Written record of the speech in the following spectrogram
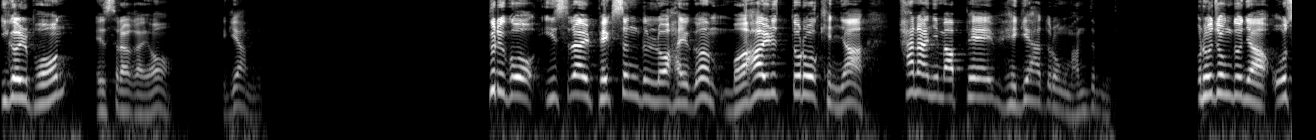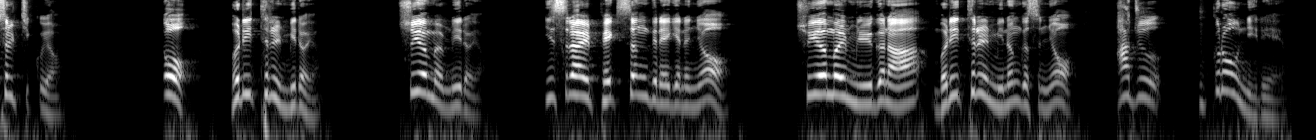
이걸 본 에스라가요 얘기합니다. 그리고 이스라엘 백성들로 하여금 뭐 하도록 했냐 하나님 앞에 회개하도록 만듭니다. 어느 정도냐 옷을 찢고요. 또 머리털을 밀어요. 수염을 밀어요. 이스라엘 백성들에게는요, 수염을 밀거나 머리털을 미는 것은요, 아주 부끄러운 일이에요.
